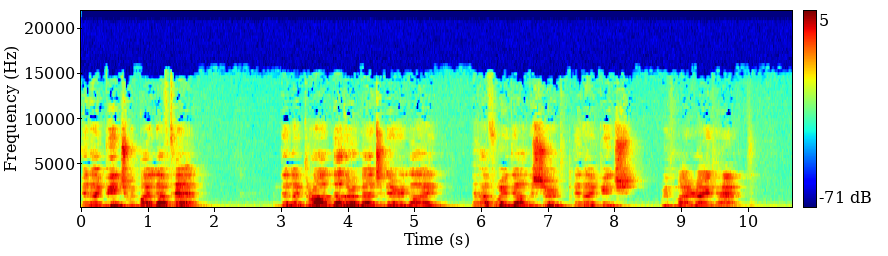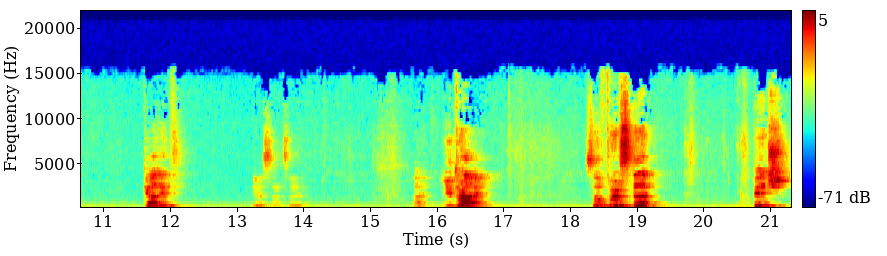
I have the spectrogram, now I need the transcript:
and I pinch with my left hand. And then I draw another imaginary line halfway down the shirt, and I pinch with my right hand. Got it? Yes, Sensei. Uh, you try. So first step, pinch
